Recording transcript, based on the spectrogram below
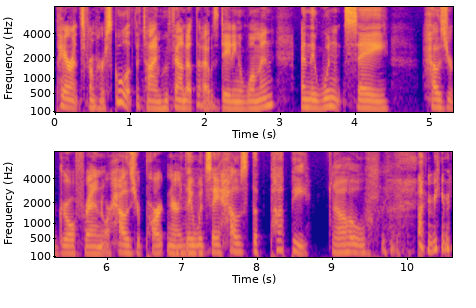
parents from her school at the time who found out that I was dating a woman and they wouldn't say how's your girlfriend or how's your partner they mm. would say how's the puppy Oh, I mean,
